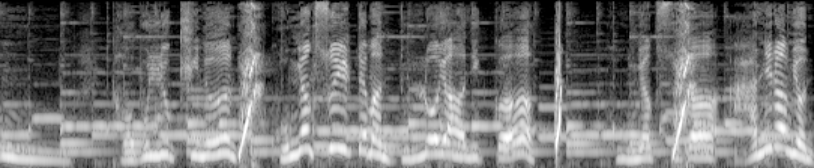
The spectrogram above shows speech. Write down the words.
음, W 키는 공약수일 때만 눌러야 하니까 공약수가 아니라면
